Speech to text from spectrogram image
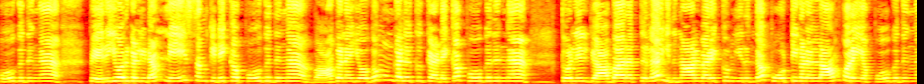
போகுதுங்க. பெரியோர்களிடம் நேசம் கிடைக்க போகுதுங்க. வாகன யோகம் உங்களுக்கு கிடைக்க போகுதுங்க. தொழில் வியாபாரத்துல இது நாள் வரைக்கும் இருந்த போட்டிகள் எல்லாம் குறைய போகுதுங்க.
